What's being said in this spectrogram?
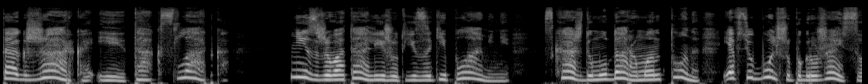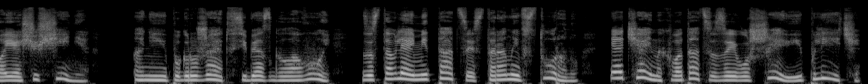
так жарко и так сладко!» Низ живота лижут языки пламени. С каждым ударом Антона я все больше погружаюсь в свои ощущения. Они погружают в себя с головой, заставляя метаться из стороны в сторону и отчаянно хвататься за его шею и плечи,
